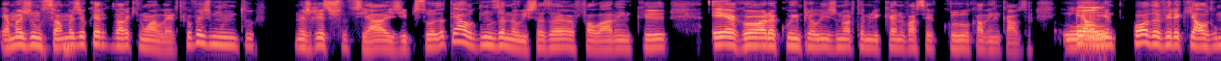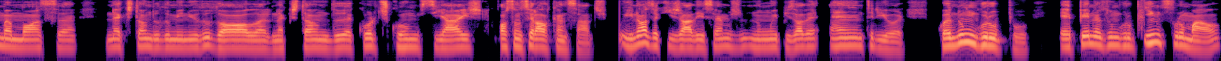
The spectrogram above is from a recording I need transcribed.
é uma junção, mas eu quero dar aqui um alerta, que eu vejo muito nas redes sociais e pessoas, até alguns analistas a falarem que é agora que o imperialismo norte-americano vai ser colocado em causa. LOL. Realmente pode haver aqui alguma moça na questão do domínio do dólar, na questão de acordos comerciais que possam ser alcançados. E nós aqui já dissemos num episódio anterior, quando um grupo é apenas um grupo informal,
